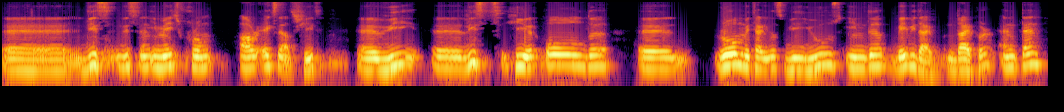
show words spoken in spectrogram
Uh, this this is an image from our Excel sheet. Uh, we uh, list here all the uh, raw materials we use in the baby di diaper, and then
